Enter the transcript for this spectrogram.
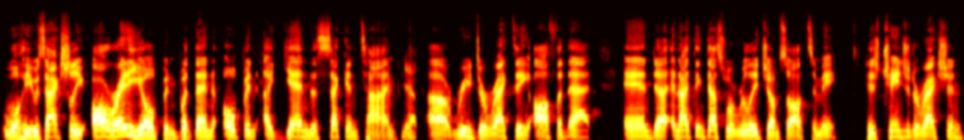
Well, he was actually already open, but then open again the second time, yep. uh, redirecting off of that. And uh, and I think that's what really jumps off to me his change of direction,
